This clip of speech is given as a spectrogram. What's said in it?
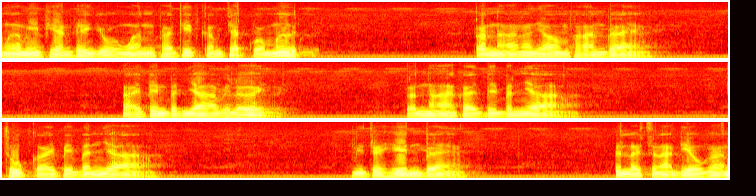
เมื่อมีเพียรเพ่งอยู่เหมือนพระอาทิตย์กำจัดความมืด ปัญหานั้นย่อมผ่านไปกลายเป็นปัญญาไปเลย ปัญหากลายเป็นปัญญา ทุกข์กลายเป็นปัญญามีแต่เห็นไปเป็นลักษณะเดียวกัน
